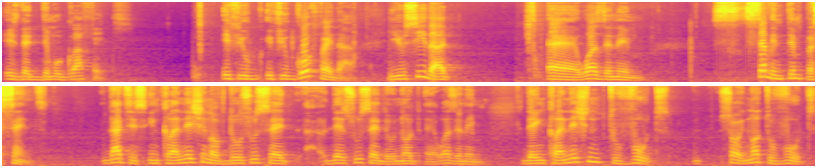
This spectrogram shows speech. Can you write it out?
is the demographics. If you if you go further, you see that uh, what's the name? 17%. That is inclination of those who said uh, those who said they will not. Uh, what's the name? The inclination to vote, sorry, not to vote,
